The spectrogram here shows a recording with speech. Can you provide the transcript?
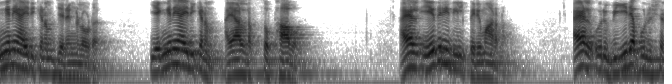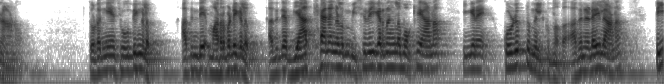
എങ്ങനെയായിരിക്കണം ജനങ്ങളോട്? എങ്ങനെയായിരിക്കണം അയാളുടെ സ്വഭാവം? അയാൾ ഏത് രീതിയിൽ പെരുമാറണം? അയാൾ ഒരു വീരപുരുഷനാണോ? തുടങ്ങിയ ചോദ്യങ്ങളും അതിന്റെ മറുപടികളും അതിന്റെ വ്യാഖ്യാനങ്ങളും വിശദീകരണങ്ങളും ഒക്കെയാണ് ഇങ്ങനെ കൊഴുത്തു നിൽക്കുന്നത്. അതിനിടയിലാണ് ടി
